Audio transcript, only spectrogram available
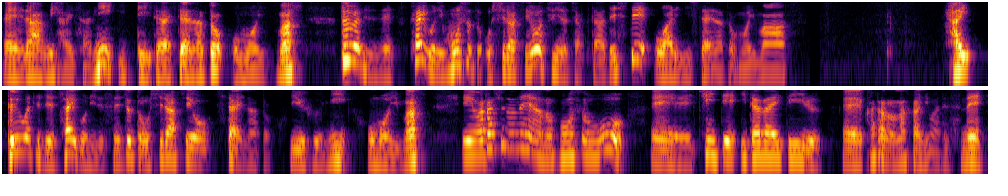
えー、ラーミハイさんに行っていただきたいなと思います。というわけでね、最後にもう一つお知らせを次のチャプターでして終わりにしたいなと思います。はい。というわけで最後にですね、ちょっとお知らせをしたいなというふうに思います。えー、私のね、あの放送を、えー、聞いていただいている、えー、方の中にはですね、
